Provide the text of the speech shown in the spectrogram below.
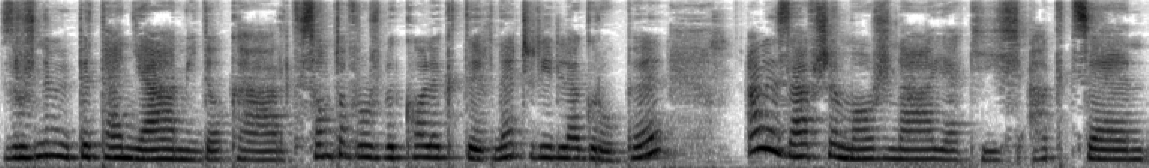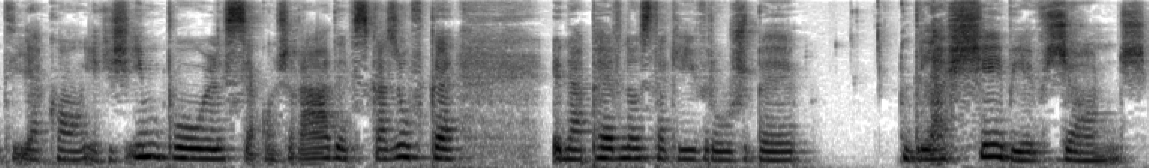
z różnymi pytaniami do kart. Są to wróżby kolektywne, czyli dla grupy, ale zawsze można jakiś akcent, jaką, jakiś impuls, jakąś radę, wskazówkę na pewno z takiej wróżby dla siebie wziąć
